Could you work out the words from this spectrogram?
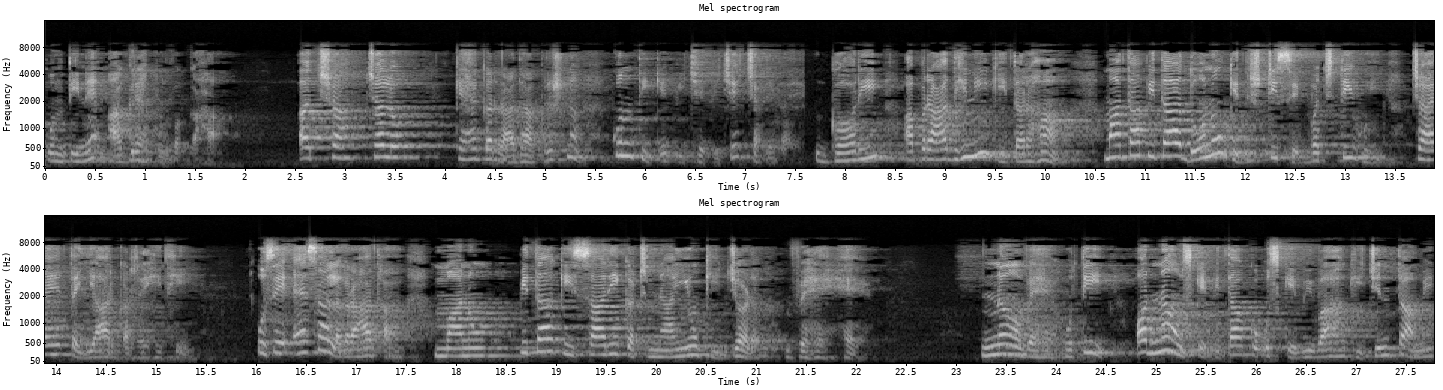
कुंती ने आग्रह पूर्वक कहा। अच्छा चलो, कहकर राधा कृष्ण कुंती के पीछे पीछे चले गए। गौरी अपराधिनी की तरह माता पिता दोनों की दृष्टि से बचती हुई चाय तैयार कर रही थी। उसे ऐसा लग रहा था, मानो पिता की सारी कठिनाइयों की जड़ वह है। न वह होती और न उसके पिता को उसके विवाह की चिंता में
